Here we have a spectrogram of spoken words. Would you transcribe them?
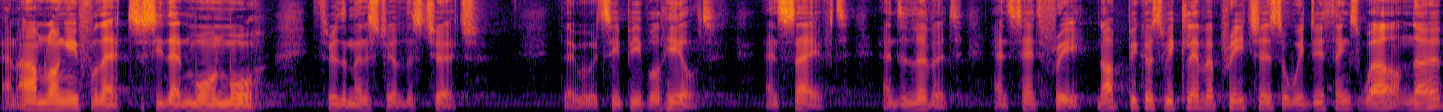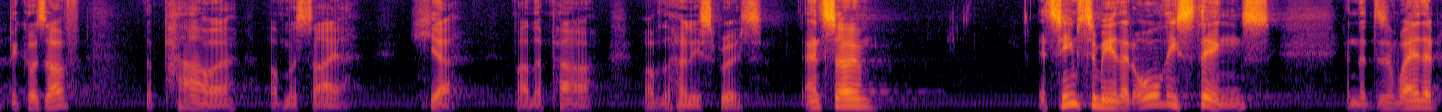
And I'm longing for that, to see that more and more through the ministry of this church, that we would see people healed and saved and delivered and set free. Not because we're clever preachers or we do things well, no, because of the power of Messiah here by the power of the Holy Spirit. And so it seems to me that all these things, and the way that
